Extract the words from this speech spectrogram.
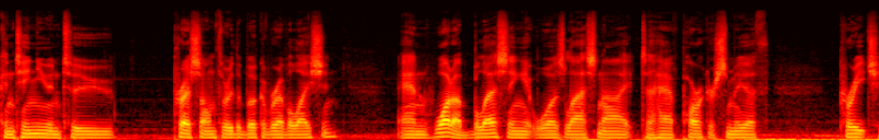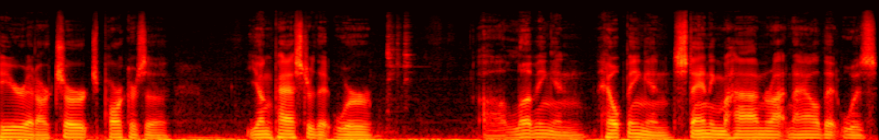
continuing to press on through the book of Revelation. And what a blessing it was last night to have Parker Smith preach here at our church. Parker's a young pastor that we're uh, loving and helping and standing behind right now that was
